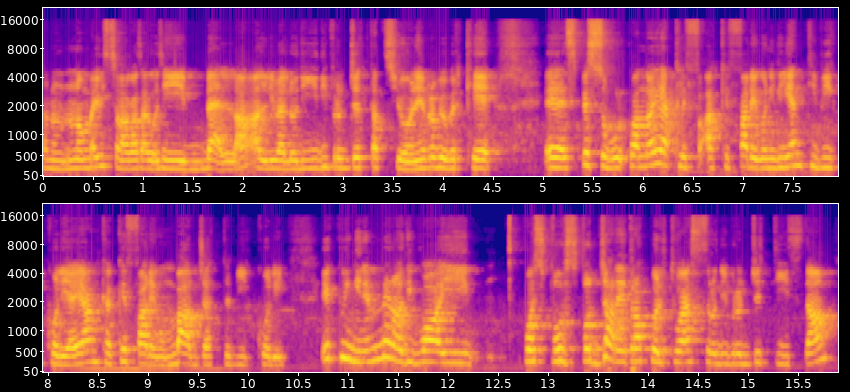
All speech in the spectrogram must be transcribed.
cioè, non, non, ho mai visto una cosa così bella a livello di, di progettazione, proprio perché eh, spesso quando hai a, clef- a, che fare con i clienti piccoli hai anche a che fare con budget piccoli. E quindi nemmeno ti puoi, puoi sfoggiare troppo il tuo estero di progettista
